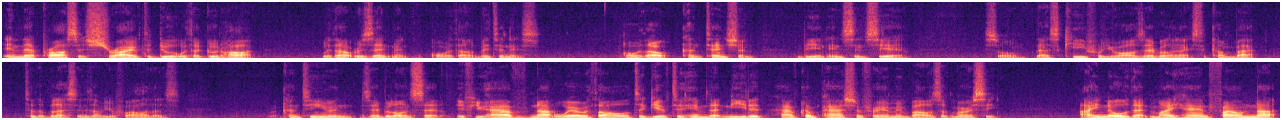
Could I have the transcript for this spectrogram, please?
in that process, strive to do it with a good heart, without resentment or without bitterness or without contention, being insincere. So that's key for you all Zebulonites to come back to the blessings of your fathers. Continuing, Zebulon said, If you have not wherewithal to give to him that needeth, have compassion for him in bowels of mercy. I know that my hand found not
